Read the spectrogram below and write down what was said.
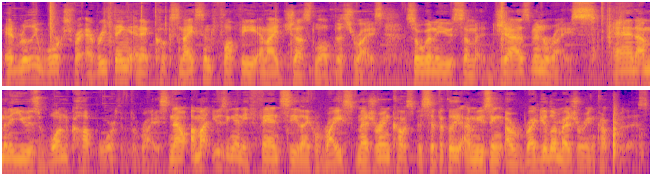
It really works for everything and it cooks nice and fluffy and I just love this rice. So we're gonna use some jasmine rice. And I'm gonna use one cup worth of the rice. Now I'm not using any fancy like rice measuring cup specifically. I'm using a regular measuring cup for this.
